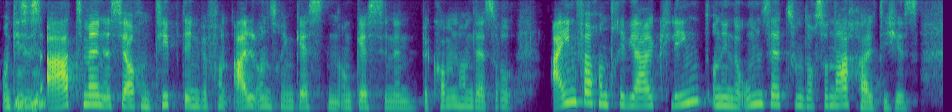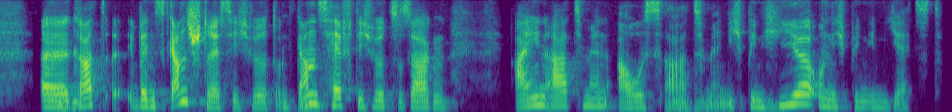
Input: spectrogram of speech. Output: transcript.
Und dieses mhm. Atmen ist ja auch ein Tipp, den wir von all unseren Gästen und Gästinnen bekommen haben, der so einfach und trivial klingt und in der Umsetzung doch so nachhaltig ist. Äh, mhm. Gerade wenn es ganz stressig wird und ganz mhm. heftig wird, zu sagen, einatmen, ausatmen. Mhm. Ich bin hier und ich bin im Jetzt.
